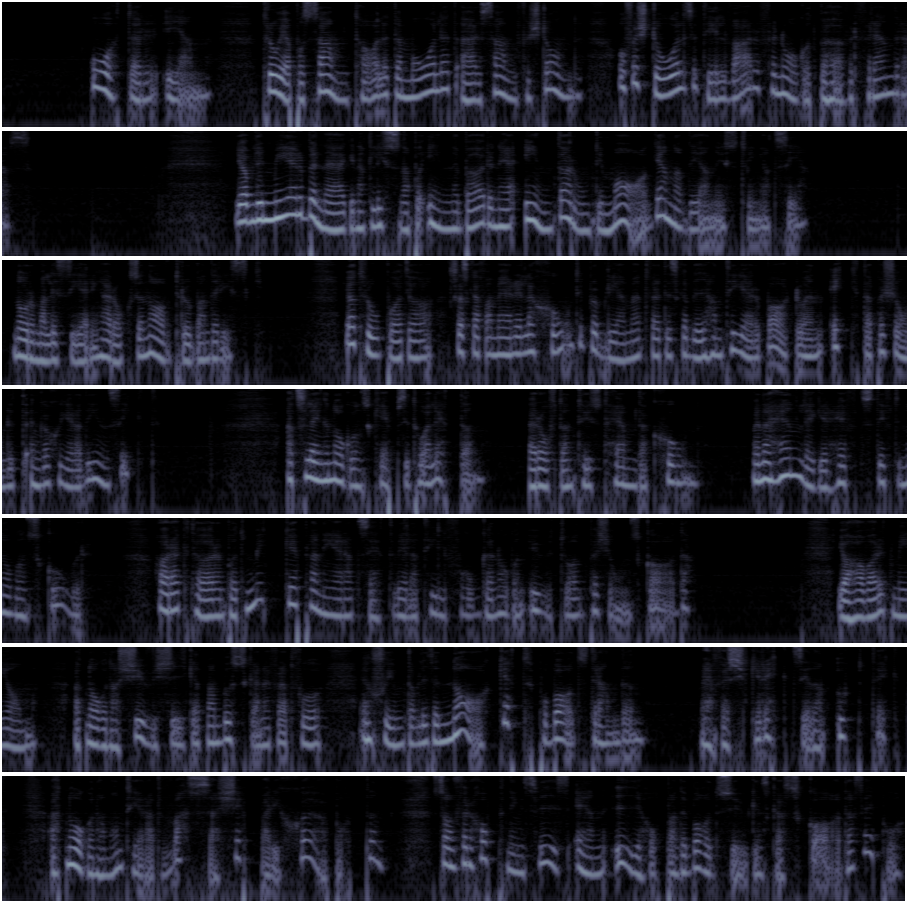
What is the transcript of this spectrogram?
Återigen tror jag på samtalet där målet är samförstånd och förståelse till varför något behöver förändras. Jag blir mer benägen att lyssna på innebörden när jag inte har ont i magen av det jag nyss tvingats se. Normalisering har också en avtrubbande risk. Jag tror på att jag ska skaffa mig en relation till problemet för att det ska bli hanterbart och en äkta personligt engagerad insikt. Att slänga någons keps i toaletten är ofta en tyst hämndaktion. Men när hen lägger häftstift i någons skor har aktören på ett mycket planerat sätt velat tillfoga någon utvald person skada. Jag har varit med om att någon har tjuvkikat bland buskarna för att få en skymt av lite naket på badstranden men förskräckt sedan upptäckt att någon har monterat vassa käppar i sjöbotten som förhoppningsvis en ihoppande badsugen ska skada sig på.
